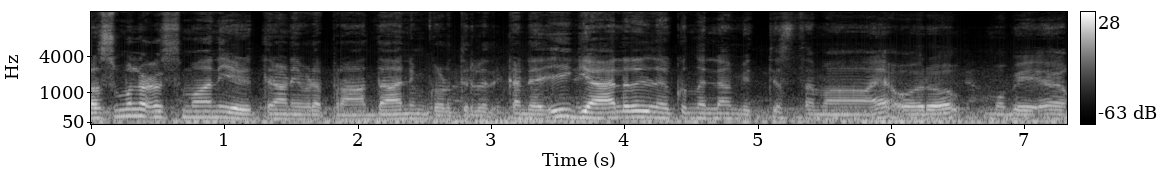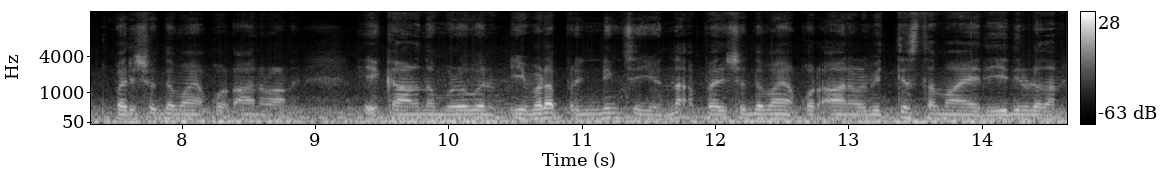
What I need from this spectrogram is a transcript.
റസ്മുൽ ഉസ്മാനി എഴുത്തിനാണ് ഇവിടെ പ്രാധാന്യം കൊടുത്തിട്ടുള്ളത്. കണ്ട ഈ ഗ്യാലറിയിൽ നിൽക്കുന്നെല്ലാം വ്യത്യസ്തമായ ഓരോ മൊബൈൽ പരിശുദ്ധമായ ഖുർആാനുകളാണ്. ഈ കാണുന്ന മുഴുവനും ഇവിടെ പ്രിന്റിങ് ചെയ്യുന്ന പരിശുദ്ധമായ ഖുർആാനുകൾ വ്യത്യസ്തമായ രീതിയിലുള്ളതാണ്.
